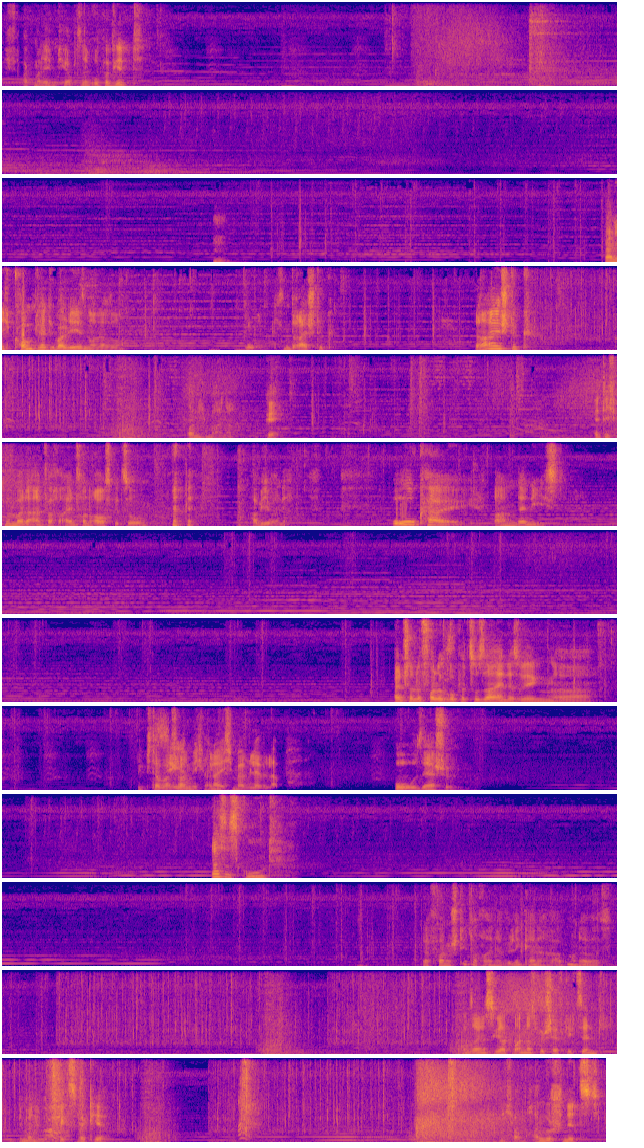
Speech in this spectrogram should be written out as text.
ich frage mal eben, ob es eine Gruppe gibt. Gar nicht komplett überlesen oder so. Oh, das sind drei Stück. Drei Stück. Auch nicht meiner. Okay. Hätte ich mir mal da einfach einen von rausgezogen. Habe ich aber nicht. Okay, dann der nächste. Scheint schon eine volle Gruppe zu sein, deswegen äh, gibt es da wahrscheinlich. mich gleich beim Level Up. Oh, sehr schön. Das ist gut. Da vorne steht doch einer. Will den keiner haben oder was? Sein, dass sie gerade woanders beschäftigt sind. Nimm mal den fix weg hier. Bin ich auch noch angeschnitzt.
